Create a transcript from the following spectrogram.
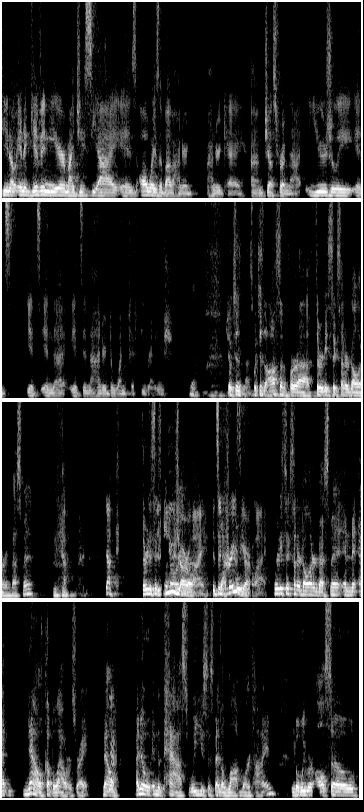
you know in a given year my gci is always above 100 100k um, just from that. Usually it's it's in the it's in the 100 to 150 range yeah which is which is awesome for a $3600 investment yeah yeah it's a huge roi it's a yeah. crazy roi $3,600 investment and at now a couple hours, right? Now, yeah. I know in the past we used to spend a lot more time, mm-hmm. but we were also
